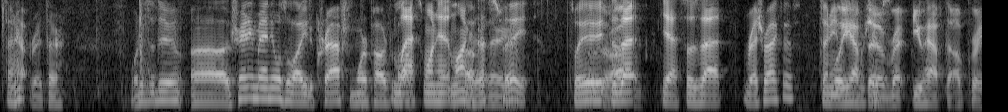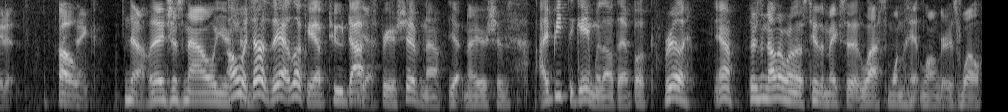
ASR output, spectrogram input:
Down Yeah, right there. What does it do? Uh, training manuals allow you to craft more powerful. Last one hit longer. Okay, That's there you go. sweet. Sweet. Those are Does that? Yeah. So is that retroactive? Don't Well, you have to re- you have to upgrade it. Oh. I think. No, it's just now your. Oh, it does. Yeah, look, you have two dots Yeah. for your shiv now. Yeah, now your shivs. I beat the game without that book. Really? Yeah. There's another one of those too that makes it last one hit longer as well.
